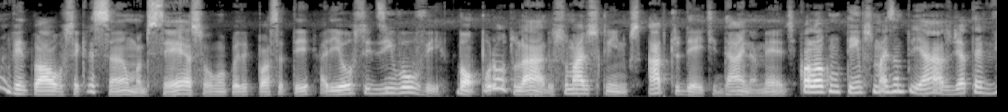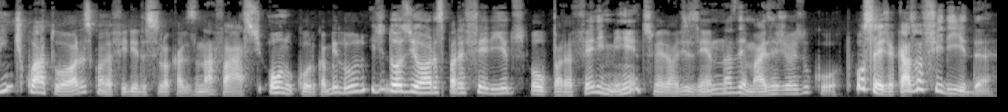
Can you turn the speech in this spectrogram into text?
uma eventual secreção, um abscesso, alguma coisa que possa ter ali ou se desenvolver. Bom, por outro lado, os sumários clínicos UpToDate e Dynamed colocam tempos mais ampliados de até 24 horas quando a ferida se localiza na face ou no couro cabeludo e de 12 horas para feridos ou para ferimentos, melhor dizendo, nas demais regiões do corpo. Ou seja, caso a ferida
